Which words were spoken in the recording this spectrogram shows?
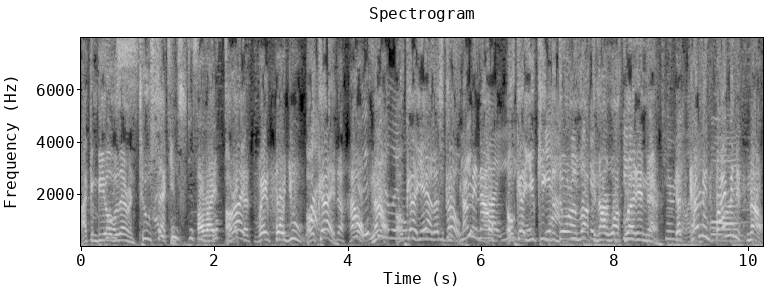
I can be over there in two seconds. All right. All right. Just wait for you. Okay. Now. Okay, yeah, let's go. Come in now. Okay, you keep the door unlocked and I'll walk right in there. Just come in five minutes now.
